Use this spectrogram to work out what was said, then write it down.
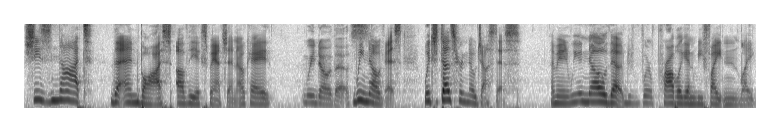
She's not the end boss of the expansion. Okay, we know this. we know this, which does her no justice. I mean, we know that we're probably going to be fighting like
